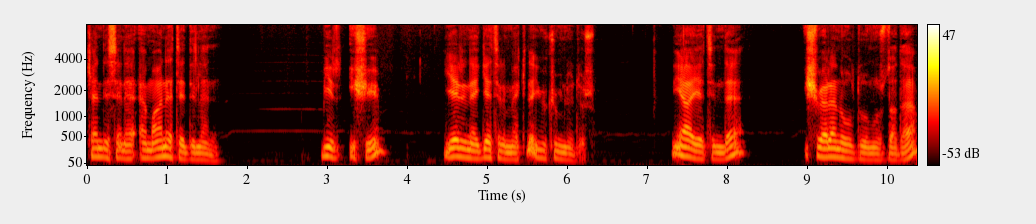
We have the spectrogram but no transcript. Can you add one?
kendisine emanet edilen bir işi yerine getirmekle yükümlüdür. Nihayetinde işveren olduğumuzda da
